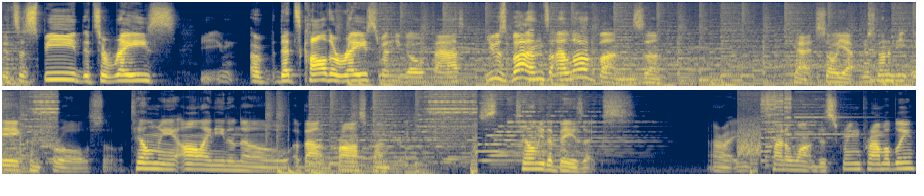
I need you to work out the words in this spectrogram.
It's a speed. It's a race. Uh, that's called a race when you go fast. Use buns, I love buns. Okay, so yeah, there's gonna be a control. So tell me all I need to know about cross country. Tell me the basics. Alright, you kind of want this screen probably.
